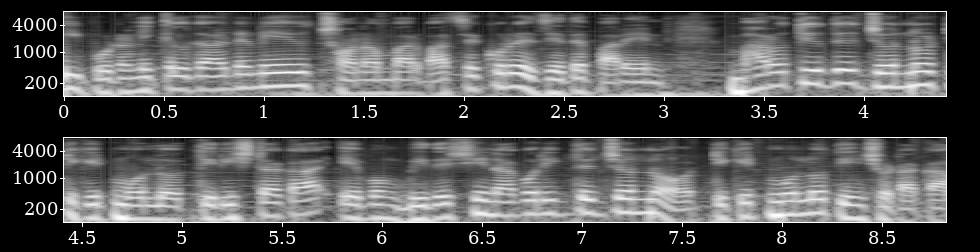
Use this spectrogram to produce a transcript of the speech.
এই বোটানিক্যাল গার্ডেনে ছ নাম্বার বাসে করে যেতে পারেন। ভারতীয়দের জন্য টিকিট মূল্য তিরিশ টাকা এবং বিদেশি নাগরিকদের জন্য টিকিট মূল্য তিনশো টাকা।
